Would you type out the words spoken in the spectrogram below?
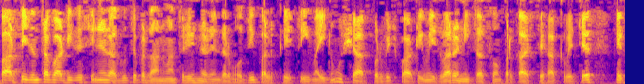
ਭਾਰਤੀ ਜਨਤਾ ਪਾਰਟੀ ਦੇ ਸੀਨੀਅਰ ਆਗੂ ਤੇ ਪ੍ਰਧਾਨ ਮੰਤਰੀ ਨਰਿੰਦਰ ਮੋਦੀ ਬਲਕਿ 30 ਮਈ ਨੂੰ ਹੁਸ਼ਿਆਰਪੁਰ ਵਿੱਚ ਪਾਰਟੀ ਉਮੀਦਵਾਰ ਅਨੀਤਾ ਸੋਮ ਪ੍ਰਕਾਸ਼ ਦੇ ਹੱਕ ਵਿੱਚ ਇੱਕ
